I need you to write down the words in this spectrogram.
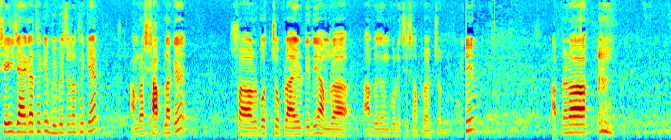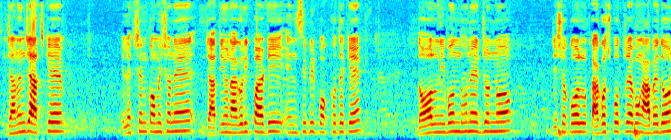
সেই জায়গা থেকে, বিবেচনা থেকে আমরা শাপলাকে সর্বোচ্চ প্রায়োরিটি দিয়ে আমরা আবেদন করেছি শাপলার জন্য। আপনারা জানেন যে আজকে ইলেকশন কমিশনে জাতীয় নাগরিক পার্টি, এনসিপির পক্ষ থেকে দল নিবন্ধনের জন্য যে সকল কাগজপত্র এবং আবেদন,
